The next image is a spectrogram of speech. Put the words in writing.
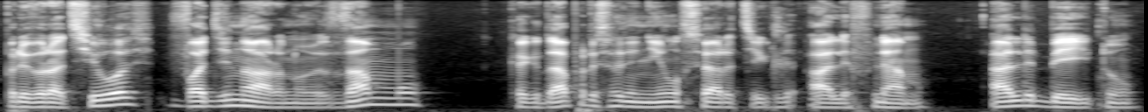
превратилась в одинарную замму, когда присоединился артикль алиф-лям аль-бейту.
